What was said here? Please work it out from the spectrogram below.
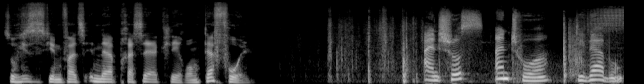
So hieß es jedenfalls in der Presseerklärung der Fohlen. Ein Schuss, ein Tor, die Werbung.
